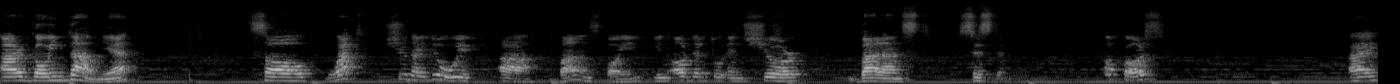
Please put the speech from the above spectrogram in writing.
are going down yeah? So what should I do with a balance point in order to ensure balanced system? Of course I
